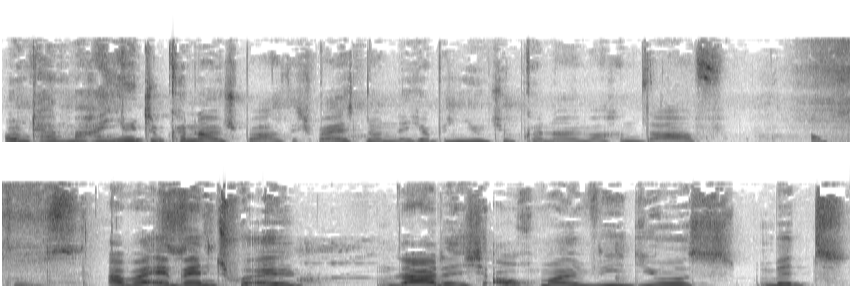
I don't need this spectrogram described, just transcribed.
Und dann mache ich einen YouTube-Kanal Spaß. Ich weiß noch nicht, ob ich einen YouTube-Kanal machen darf. Ob du's. Aber eventuell lade ich auch mal Videos mit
